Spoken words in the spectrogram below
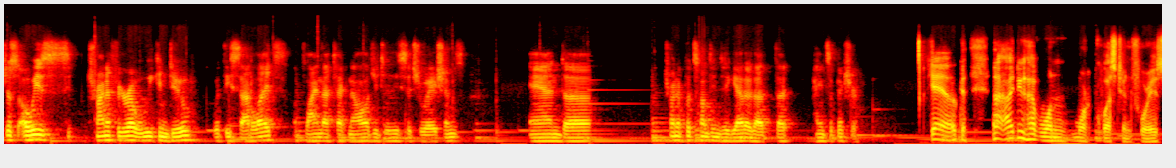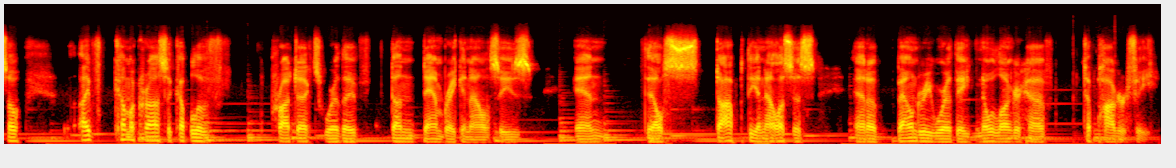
just always trying to figure out what we can do with these satellites applying that technology to these situations and uh, trying to put something together that that paints a picture Yeah, okay. I I do have one more question for you. So, I've come across a couple of projects where they've done dam break analyses and they'll stop the analysis at a boundary where they no longer have topography.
